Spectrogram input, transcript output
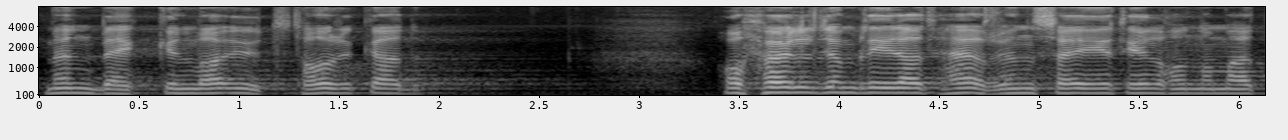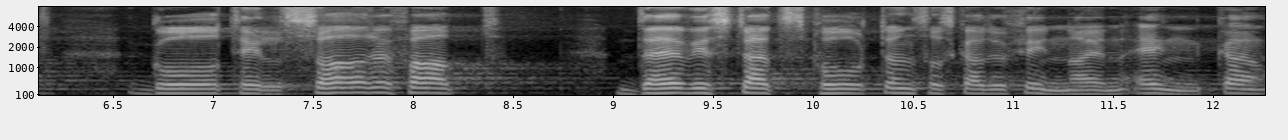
men bäcken var uttorkad. Och följden blir att Herren säger till honom att gå till Sarefat. Där vid stadsporten så ska du finna en änka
